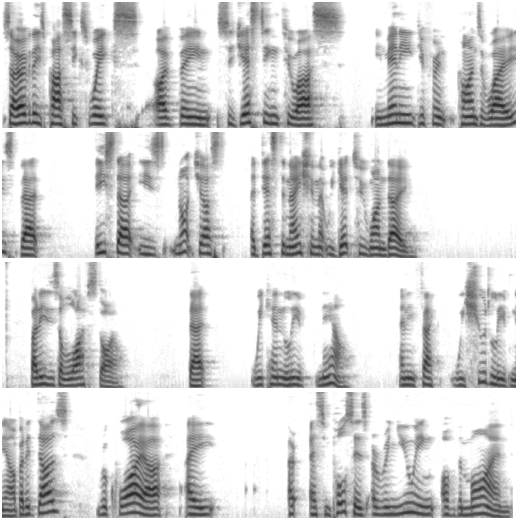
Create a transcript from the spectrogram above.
So, over these past six weeks, I've been suggesting to us in many different kinds of ways that Easter is not just a destination that we get to one day, but it is a lifestyle that we can live now. And in fact, we should live now. But it does require a, a as St. Paul says, a renewing of the mind.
